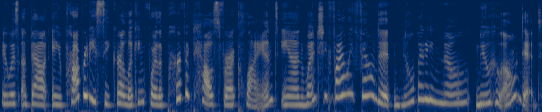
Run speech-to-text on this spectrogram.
It was about a property seeker looking for the perfect house for a client, and when she finally found it, nobody know, knew who owned it.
